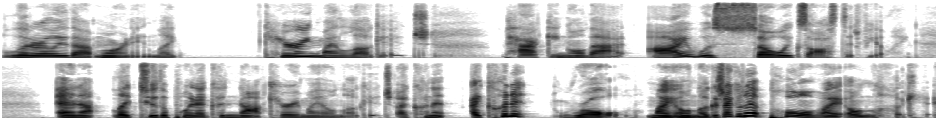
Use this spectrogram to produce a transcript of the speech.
literally that morning, like carrying my luggage, packing all that, I was so exhausted feeling. And like to the point I could not carry my own luggage. I couldn't I couldn't roll my own luggage. I couldn't pull my own luggage.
